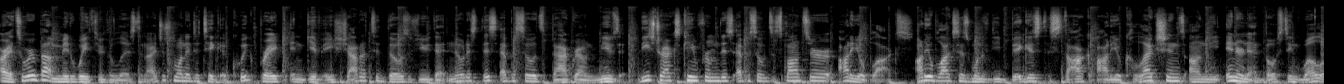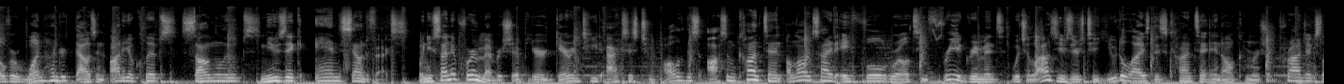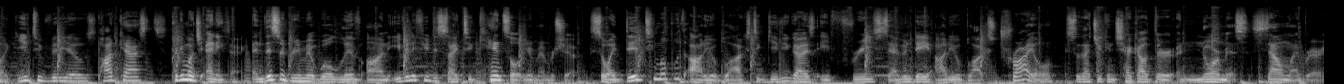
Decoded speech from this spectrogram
Alright, so we're about midway through the list, and I just wanted to take a quick break and give a shout out to those of you that noticed this episode's background music. These tracks came from this episode's sponsor, AudioBlocks. AudioBlocks has one of the biggest stock audio collections on the internet boasting well over 100,000 audio clips, song loops, music, and sound effects. When you sign up for a membership, you're guaranteed access to all of this awesome content alongside a full royalty-free agreement, which allows users to utilize this content in all commercial projects like YouTube videos, podcasts, pretty much anything. And this agreement will live on even if you decide to cancel your membership. So I did team up with AudioBlocks to give you guys a free 7-day AudioBlocks trial so that you can check out their enormous sound library.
